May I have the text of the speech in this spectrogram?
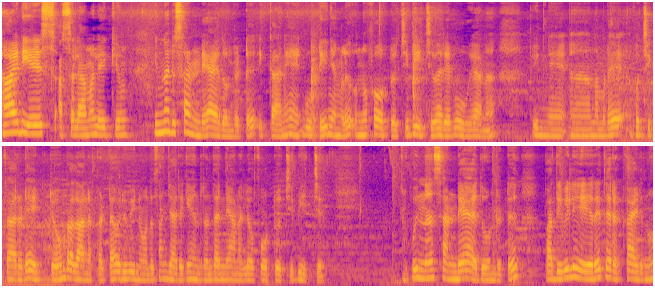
ഹായ് ഡിയേഴ്സ് അസ്സലാമു അലൈക്കും ഇന്നൊരു സൺഡേ ആയതുകൊണ്ടിട്ട് ഇക്കാനെ കൂട്ടി ഞങ്ങൾ ഒന്ന് ഫോർട്ട് കൊച്ചി ബീച്ച് വരെ പോവുകയാണ്. പിന്നെ നമ്മുടെ കൊച്ചിക്കാരുടെ ഏറ്റവും പ്രധാനപ്പെട്ട ഒരു വിനോദസഞ്ചാര കേന്ദ്രം തന്നെയാണല്ലോ ഫോർട്ട് കൊച്ചി ബീച്ച് അപ്പോൾ ഇന്ന് സൺഡേ ആയതുകൊണ്ടിട്ട് പതിവിലേറെ തിരക്കായിരുന്നു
